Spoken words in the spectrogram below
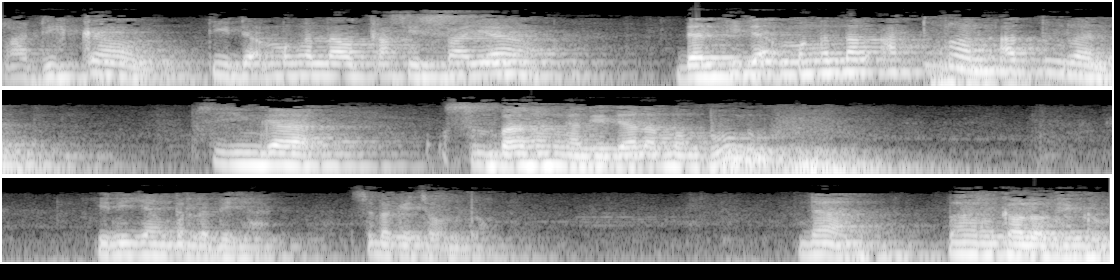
radikal, tidak mengenal kasih sayang dan tidak mengenal aturan-aturan sehingga sembarangan di dalam membunuh. Ini yang berlebihan sebagai contoh. Nah, barakallahu fikum.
